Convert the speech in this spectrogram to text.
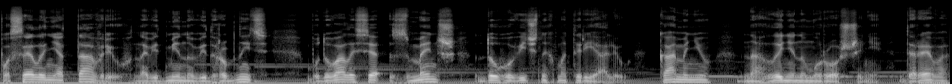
Поселення таврів, на відміну від гробниць, будувалися з менш довговічних матеріалів каменю на глиняному розчині, дерева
